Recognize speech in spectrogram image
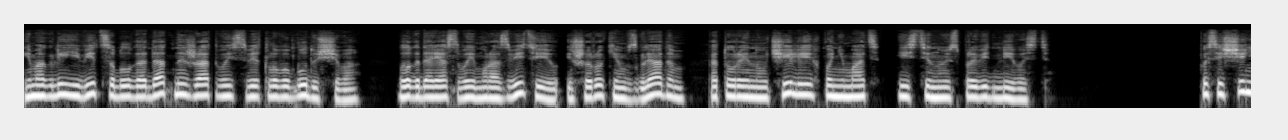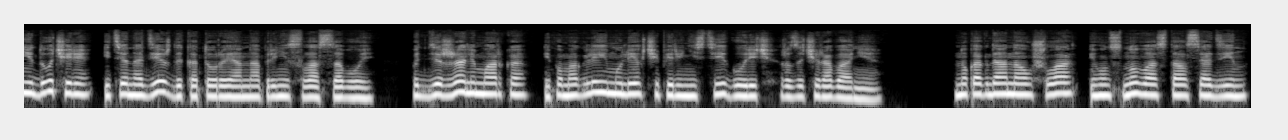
и могли явиться благодатной жатвой светлого будущего, благодаря своему развитию и широким взглядам, которые научили их понимать истинную справедливость. Посещение дочери и те надежды, которые она принесла с собой, поддержали Марка и помогли ему легче перенести горечь разочарования. Но когда она ушла, и он снова остался один,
